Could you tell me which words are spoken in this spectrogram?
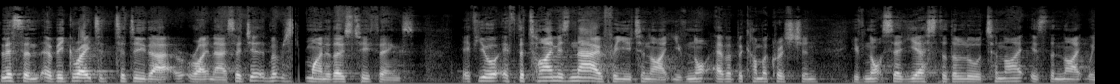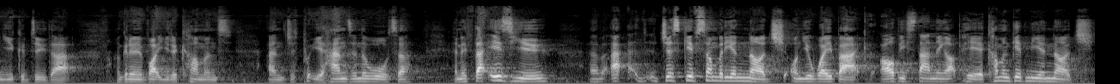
listen, it'd be great to, to do that right now. So just a reminder, those two things. If, you're, if the time is now for you tonight, you've not ever become a Christian, you've not said yes to the Lord, tonight is the night when you could do that. I'm going to invite you to come and, and just put your hands in the water. And if that is you, um, just give somebody a nudge on your way back. I'll be standing up here. Come and give me a nudge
